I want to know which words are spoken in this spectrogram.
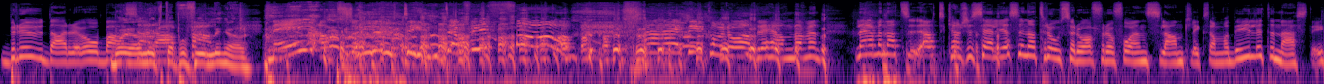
tonårsbrudar och bara Börjar lukta på fan. fillingar. Nej, absolut inte. Fy fan! Nej, det kommer nog aldrig hända. Men, nej, men att, att kanske sälja sina trosor då för att få en slant liksom, och det är ju lite nasty.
